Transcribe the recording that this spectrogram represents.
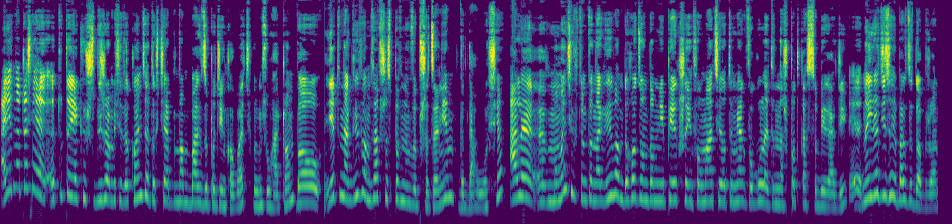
A jednocześnie tutaj, jak już zbliżamy się do końca, to chciałabym Wam bardzo podziękować moim słuchaczom, bo ja to nagrywam zawsze z pewnym wyprzedzeniem, wydało się, ale w momencie, w którym to nagrywam, dochodzą do mnie pierwsze informacje o tym, jak w ogóle ten nasz podcast sobie radzi. E, no i radzi sobie bardzo dobrze.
